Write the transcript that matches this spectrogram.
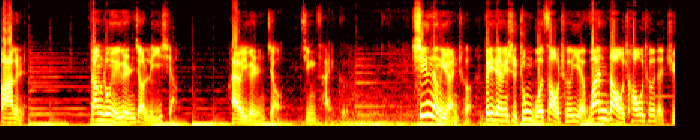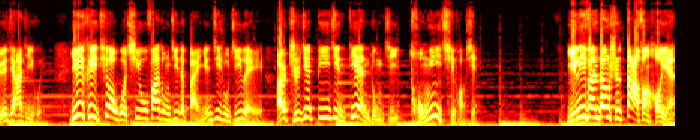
八个人，当中有一个人叫李想，还有一个人叫精彩哥。新能源车被认为是中国造车业弯道超车的绝佳机会，因为可以跳过汽油发动机的百年技术积累，而直接逼近电动机同一起跑线。尹力帆当时大放豪言：“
